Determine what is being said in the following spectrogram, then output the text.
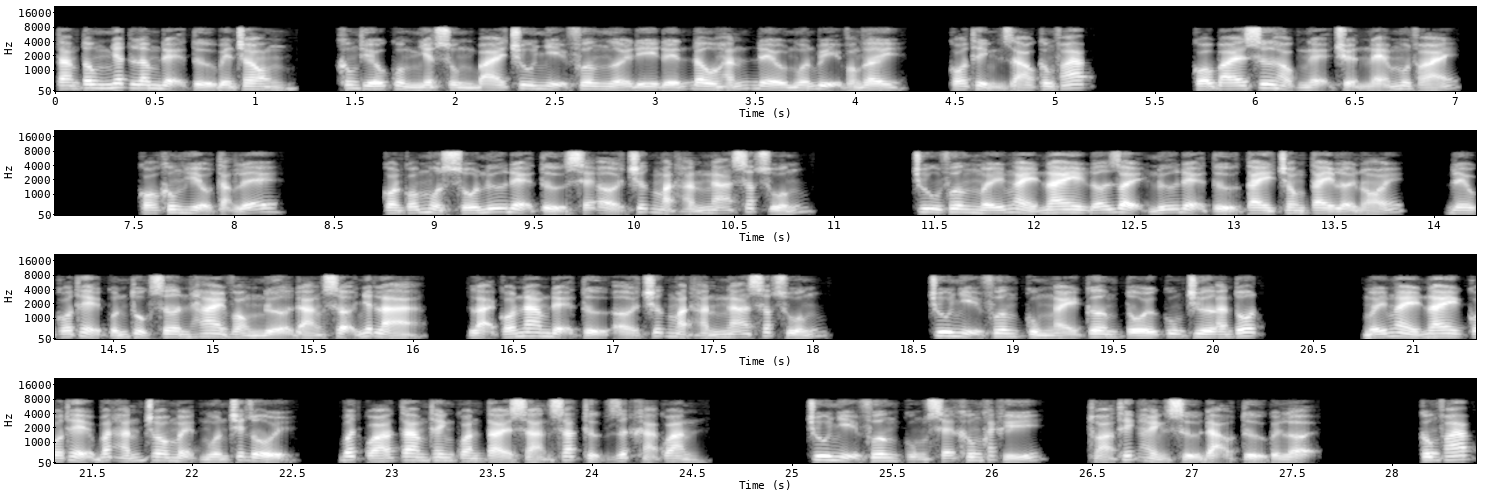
Tam tông nhất lâm đệ tử bên trong, không thiếu cùng nhiệt sùng bái chu nhị phương người đi đến đâu hắn đều muốn bị vòng đây, có thỉnh giáo công pháp, có bái sư học nghệ chuyển ném một phái, có không hiểu tạc lễ. Còn có một số nữ đệ tử sẽ ở trước mặt hắn ngã sắp xuống. Chu phương mấy ngày nay đỡ dậy nữ đệ tử tay trong tay lời nói, đều có thể quấn thục sơn hai vòng nửa đáng sợ nhất là, lại có nam đệ tử ở trước mặt hắn ngã sắp xuống. Chu nhị phương cùng ngày cơm tối cũng chưa ăn tốt. Mấy ngày nay có thể bắt hắn cho mệt muốn chết rồi, bất quá tam thanh quan tài sản xác thực rất khả quan. Chu nhị phương cũng sẽ không k h á c h khí, thỏa thích hành xử đạo tử quyền lợi công pháp,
